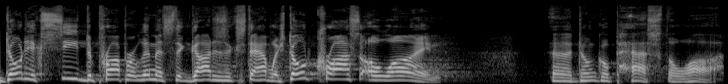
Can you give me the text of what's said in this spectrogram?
Don't exceed the proper limits that God has established. Don't cross a line. Uh, don't go past the law.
